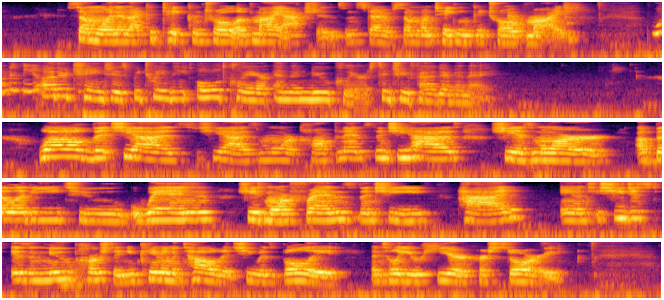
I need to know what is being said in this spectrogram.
someone and I could take control of my actions instead of someone taking control of mine. What are the other changes between the old Claire and the new Claire since you found MMA? Well, that she has she has more confidence than she has. She has more ability to win. She has more friends than she had, and she just is a new person. You can't even tell that she was bullied until you hear her story.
